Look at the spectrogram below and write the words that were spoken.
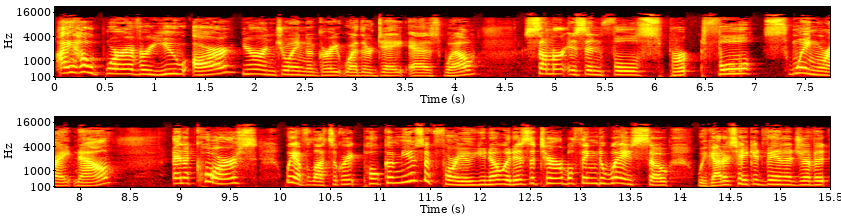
I hope wherever you are, you're enjoying a great weather day as well. Summer is in full sp- full swing right now. And of course, we have lots of great polka music for you. You know, it is a terrible thing to waste, so we got to take advantage of it.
